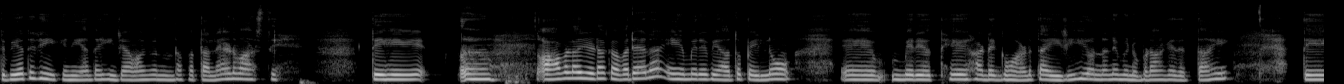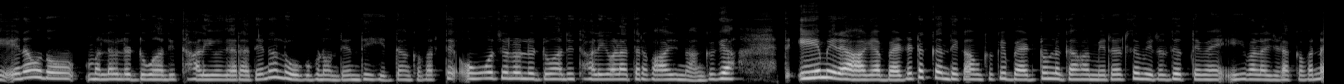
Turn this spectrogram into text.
ਤਬੀਅਤ ਠੀਕ ਨਹੀਂ ਆ, ਤਾਂ ਅਸੀਂ ਜਾਵਾਂਗੇ ਉਹਨਾਂ ਦਾ ਪਤਾ ਲੈਣ ਵਾਸਤੇ। ਤੇ ਆਹ ਵਾਲਾ ਜਿਹੜਾ ਕਵਰ ਹੈ ਨਾ, ਇਹ ਮੇਰੇ ਵਿਆਹ ਤੋਂ ਪਹਿਲੋਂ ਮੇਰੇ ਉੱਥੇ ਸਾਡੇ ਗੁਆਂਢ ਤਾਈ ਜੀ ਸੀ, ਉਹਨਾਂ ਨੇ ਮੈਨੂੰ ਬਣਾ ਕੇ ਦਿੱਤਾ ਸੀ। ਅਤੇ ਇਹ ਨਾ ਉਦੋਂ ਮਤਲਬ ਲੱਡੂਆਂ ਦੀ ਥਾਲੀ ਵਗੈਰਾ ਤੇ ਨਾ ਲੋਕ ਬਣਾਉਂਦੇ ਹੁੰਦੇ ਸੀ ਇੱਦਾਂ ਕਵਰ ਅਤੇ ਉਹ ਚਲੋ ਲੱਡੂਆਂ ਦੀ ਥਾਲੀ ਵਾਲਾ ਤਾਂ ਰਿਵਾਜ ਲੰਘ ਗਿਆ ਅਤੇ ਇਹ ਮੇਰਾ ਆ ਗਿਆ ਬੈੱਡ ਢੱਕਣ ਦੇ ਕੰਮ ਕਿਉਂਕਿ ਬੈੱਡ ਨੂੰ ਲੱਗਾ ਵਾ ਮਿਰਰ ਅਤੇ ਮਿਰਰ ਦੇ ਉੱਤੇ ਮੈਂ ਇਹ ਵਾਲਾ ਜਿਹੜਾ ਕਵਰ ਨਾ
